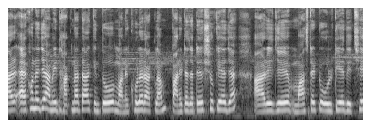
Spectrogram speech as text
আর এখন এই যে আমি ঢাকনাটা কিন্তু মানে খুলে রাখলাম, পানিটা যাতে শুকিয়ে যায়। আর এই যে মাছটা একটু উল্টিয়ে দিচ্ছি।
